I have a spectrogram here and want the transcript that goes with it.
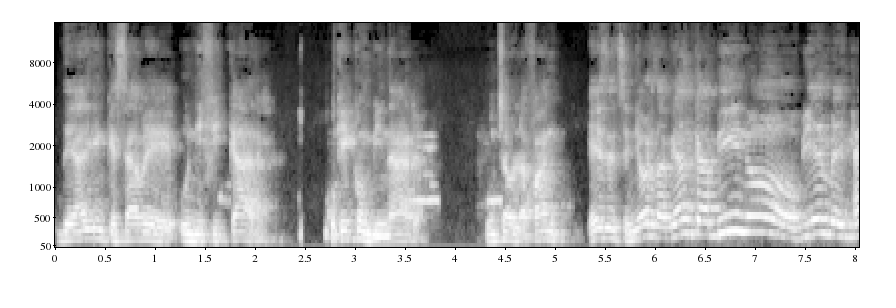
de alguien que sabe unificar y qué combinar un chaulafán, es el señor Damián Camino. Bienvenido.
